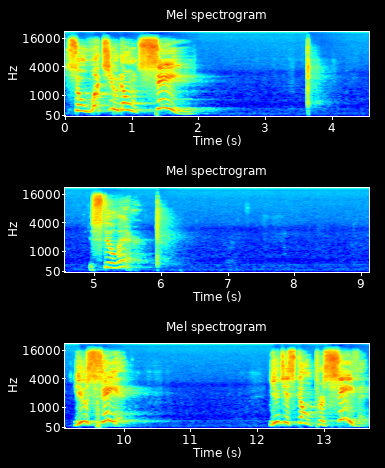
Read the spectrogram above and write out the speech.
So, what you don't see is still there. You see it. You just don't perceive it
